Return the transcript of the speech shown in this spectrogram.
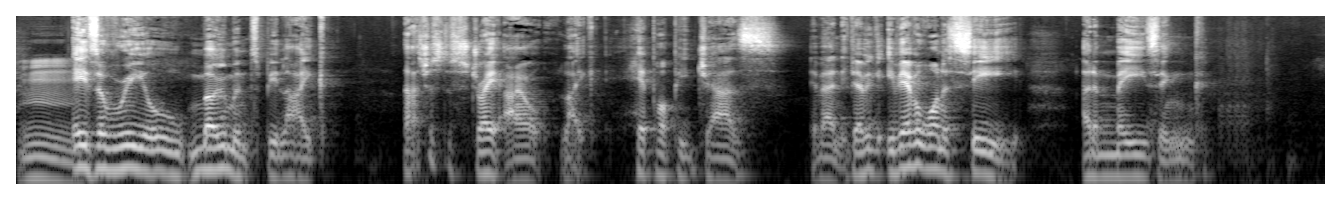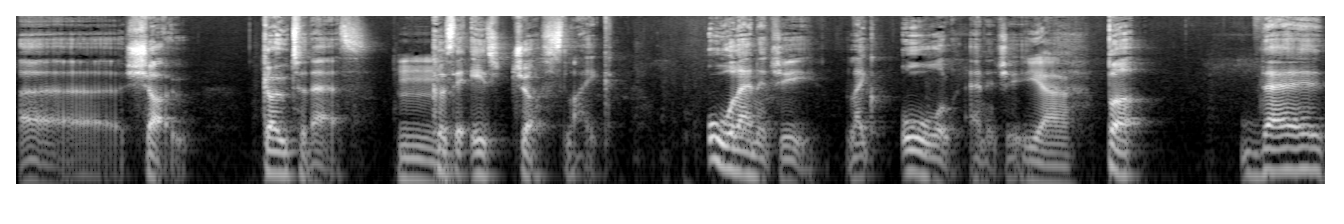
Hmm. is a real moment to be like, that's just a straight out like hip hoppy jazz event. If you ever if you ever want to see an amazing uh, show, go to theirs Hmm. because it is just like all energy, like all energy. Yeah. but there,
